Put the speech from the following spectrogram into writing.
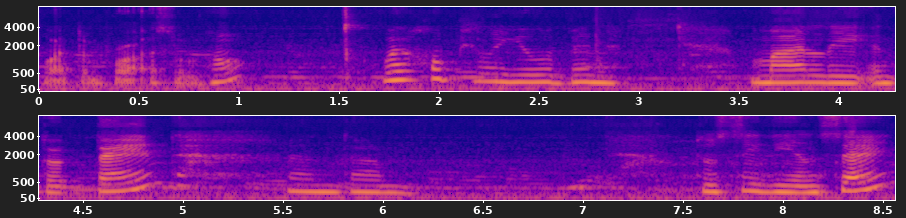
What impressive, huh? Well, hopefully you have been mildly entertained and um, to see the insane,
